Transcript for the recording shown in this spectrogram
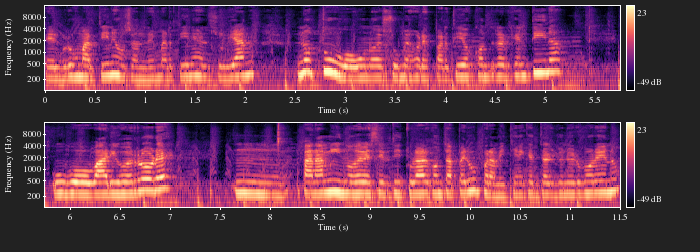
el Bruce Martínez, José Andrés Martínez, el zuliano. No tuvo uno de sus mejores partidos contra Argentina, hubo varios errores. Mm, para mí no debe ser titular contra Perú, para mí tiene que entrar Junior Moreno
